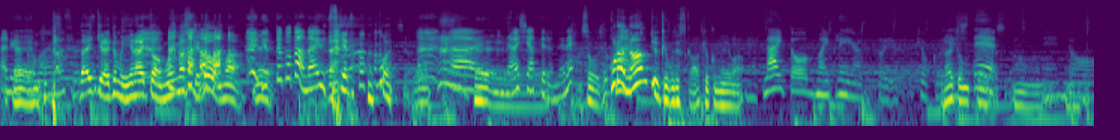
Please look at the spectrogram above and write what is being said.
ありがとうございます。え大嫌いとも言えないとは思いますけどまあね。言ったことはないですけど。はそうですよね。い、えーみんな愛し合ってるんでね。そうですね。これはなんていう曲ですか？曲名は。ライト・オブ・マイ・プレイヤーズという曲ライトオンでして。プレイヤーズうん。えーと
